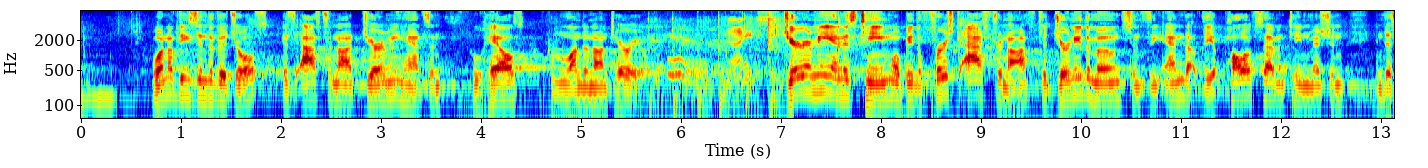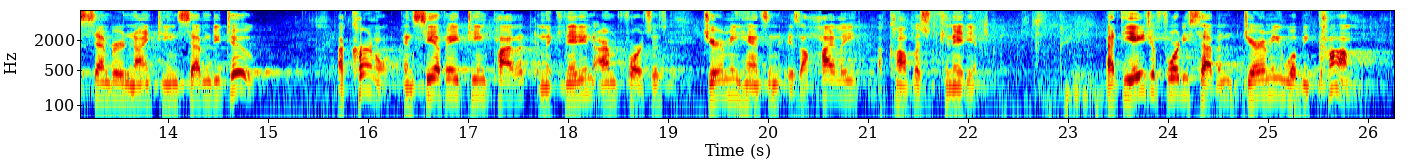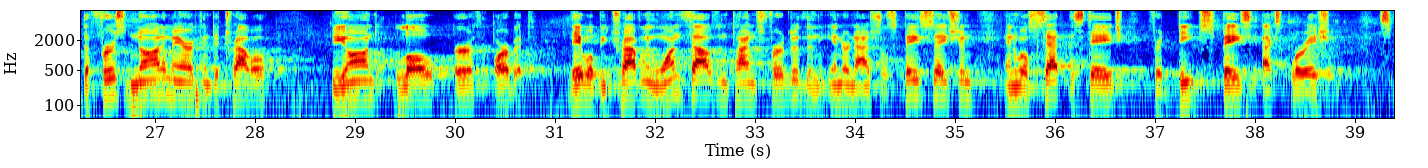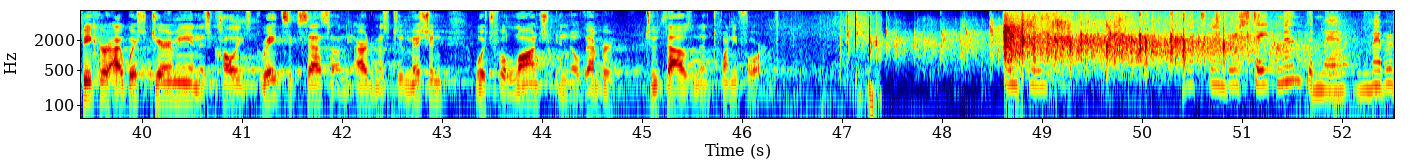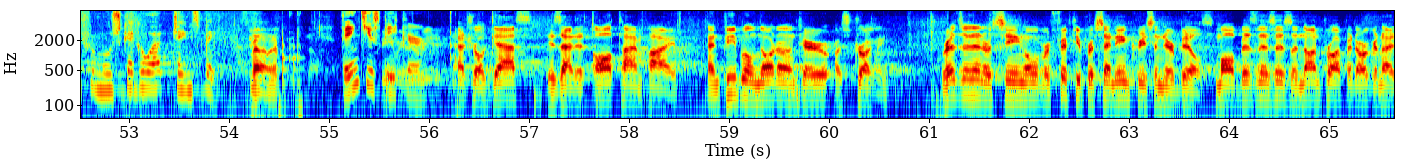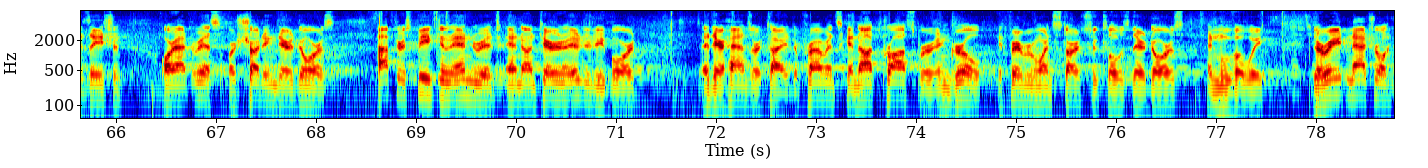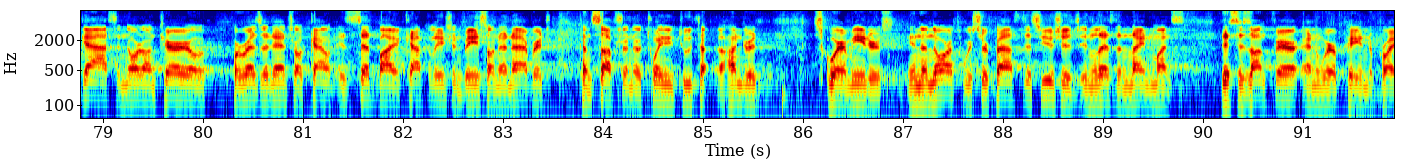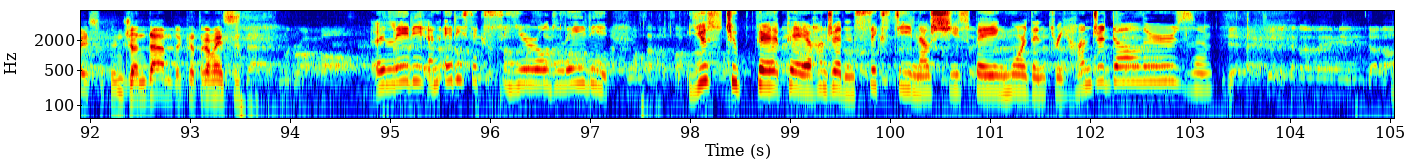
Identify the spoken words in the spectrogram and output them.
One of these individuals is astronaut Jeremy Hansen, who hails from London, Ontario. Nice. Jeremy and his team will be the first astronauts to journey the moon since the end of the Apollo 17 mission in December 1972. A colonel and CF-18 pilot in the Canadian Armed Forces, Jeremy Hansen is a highly accomplished Canadian. At the age of 47, Jeremy will become the first non-American to travel beyond low Earth orbit. They will be traveling 1,000 times further than the International Space Station and will set the stage for deep space exploration. Speaker, I wish Jeremy and his colleagues great success on the Artemis II mission, which will launch in November 2024. Thank you. Next member statement, the member for Mushkegowuk, James Bay. Madam Thank you, Speaker. Natural gas is at an all-time high, and people in Northern Ontario are struggling. Residents are seeing over 50% increase in their bills. Small businesses and nonprofit organizations are at risk or shutting their doors. After speaking to Enbridge and Ontario Energy Board, uh, their hands are tied. The province cannot prosper and grow if everyone starts to close their doors and move away. The rate natural gas in Northern Ontario for residential count is set by a calculation based on an average consumption of 2,200 square meters. In the north, we surpassed this usage in less than nine months. This is unfair, and we're paying the price. Une jeune dame de 86 a lady, an 86-year-old lady, used to pay, pay 160. Now she's paying more than 300 dollars.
